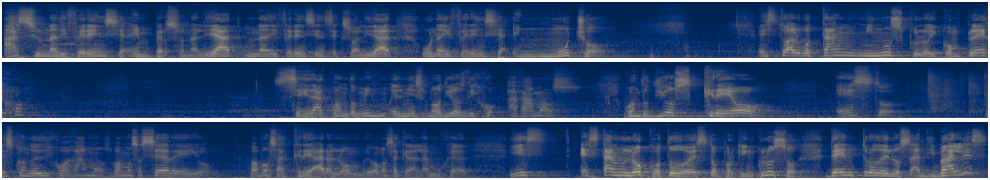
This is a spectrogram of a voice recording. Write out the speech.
hace una diferencia en personalidad, una diferencia en sexualidad, una diferencia en mucho. Esto algo tan minúsculo y complejo se da cuando mismo, el mismo Dios dijo, hagamos. Cuando Dios creó esto, es cuando dijo, hagamos, vamos a hacer ello, vamos a crear al hombre, vamos a crear a la mujer. Y es, es tan loco todo esto porque incluso dentro de los animales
